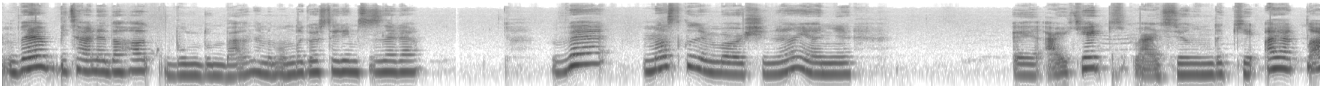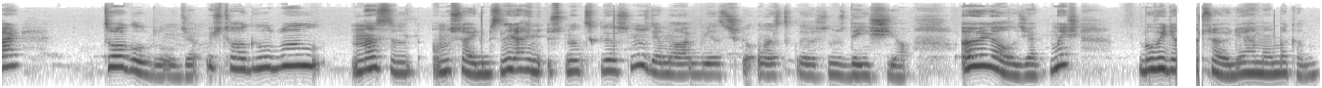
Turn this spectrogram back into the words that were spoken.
Ve bir tane daha buldum ben. Hemen onu da göstereyim sizlere. Ve masculine versiyonu yani e, erkek versiyonundaki ayaklar toggleable olacakmış. Toggleable nasıl onu söyleyeyim sizlere. Hani üstüne tıklıyorsunuz ya mavi bir yazı çıkıyor. Ona tıklıyorsunuz değişiyor. Öyle olacakmış. Bu video söylüyor. Hemen bakalım.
